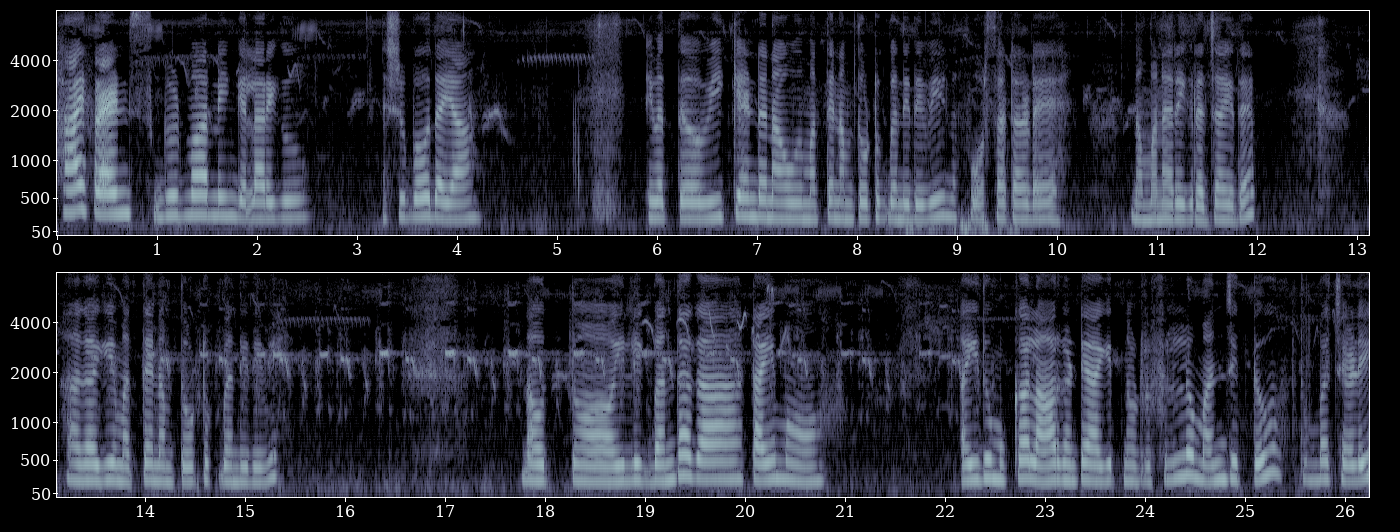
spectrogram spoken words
ಹಾಯ್ ಫ್ರೆಂಡ್ಸ್ ಗುಡ್ ಮಾರ್ನಿಂಗ್ ಎಲ್ಲರಿಗೂ. ಶುಭೋದಯ. ಇವತ್ತು ವೀಕೆಂಡ್ ನಾವು ಮತ್ತೆ ನಮ್ಮ ತೋಟಕ್ಕೆ ಬಂದಿದ್ದೀವಿ. ಫೋರ್ ಸ್ಯಾಟರ್ಡೇ ನಮ್ಮ ಮನೆಯವ್ರಿಗೆ ರಜಾ ಇದೆ. ಹಾಗಾಗಿ ಮತ್ತೆ ನಮ್ಮ ತೋಟಕ್ಕೆ ಬಂದಿದ್ದೀವಿ. ನಾವು ಇಲ್ಲಿಗೆ ಬಂದಾಗ ಟೈಮು ಐದು ಮುಕ್ಕಾಲು ಆರು ಗಂಟೆ ಆಗಿತ್ತು ನೋಡ್ರಿ. ಫುಲ್ಲು ಮಂಜಿತ್ತು ತುಂಬ ಚಳಿ.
